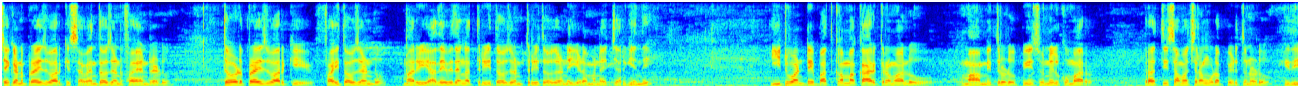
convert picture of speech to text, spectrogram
సెకండ్ ప్రైజ్ వారికి seven thousand five hundred third prize వారికి ఫైవ్ థౌజండ్ మరి అదేవిధంగా త్రీ థౌజండ్ త్రీ థౌజండ్ ఇవ్వడం అనేది జరిగింది. ఇటువంటి బతుకమ్మ కార్యక్రమాలు మా మిత్రుడు పి సునీల్ కుమార్ ప్రతి సంవత్సరం కూడా పెడుతున్నాడు. ఇది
